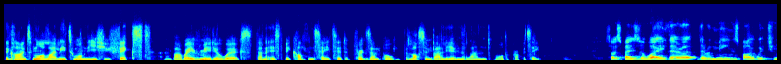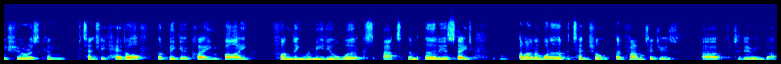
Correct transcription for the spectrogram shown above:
The client's more likely to want the issue fixed by way of remedial works than it is to be compensated, for example, the loss in value in the land or the property. So I suppose in a way there are there are means by which insurers can potentially head off a bigger claim by funding remedial works at an earlier stage. Alannah, what are the potential advantages uh, to doing that?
